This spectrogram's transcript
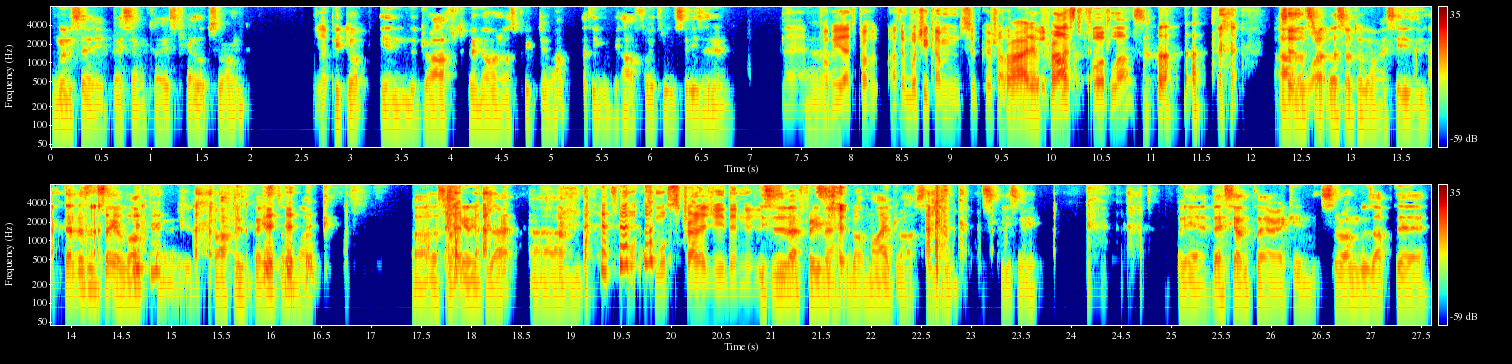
I'm going to say best young player is Caleb Serong. Yep. I picked up in the draft when no one else picked him up. I think it'll be halfway through the season, and Nah, uh, probably that's probably. I think what you come in Supercoach right in front last, of fourth last. Uh, let's, lot. not, let's not talk about my season. That doesn't say a lot. Draft is based on luck. Uh, let's not get into that. Um, It's more, it's more strategy than it this is. about free match, not my draft season. Excuse me. But yeah, best young player, I reckon. Serong was up there.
